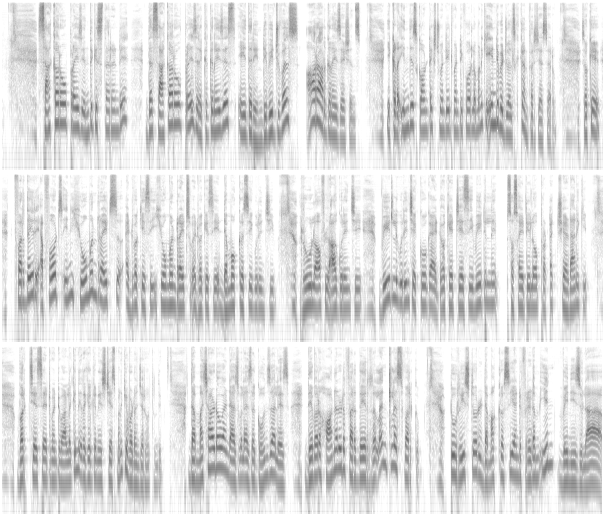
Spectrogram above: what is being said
సాకారో praise ఎందుకు ఇస్తారండి? The Sakharov prize recognises either individuals or organisations ఇక్కడ in this context twenty twenty ఫోర్లో మనకి ఇండివిజువల్స్కి కన్ఫర్ చేశారు. So okay for their efforts in human rights advocacy human rights advocacy democracy గురించి రూల్ ఆఫ్ లా గురించి వీటి గురించి ఎక్కువగా అడ్వకేట్ చేసి వీటిని సొసైటీలో ప్రొటెక్ట్ చేయడానికి వర్క్ చేసేటువంటి వాళ్ళకి రికగ్నైజ్ చేసి మనకి ఇవ్వడం జరుగుతుంది. The Machado and as well as the Gonzalez they were honoured for they relentless work to restore democracy and freedom in Venezuela.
